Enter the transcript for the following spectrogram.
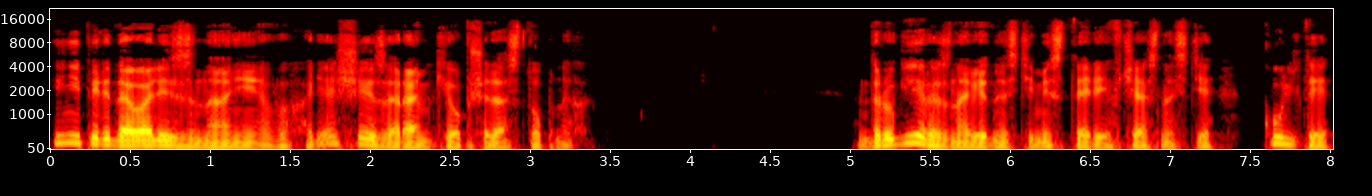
и не передавались знания, выходящие за рамки общедоступных. Другие разновидности мистерий, в частности, культы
